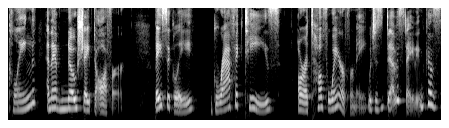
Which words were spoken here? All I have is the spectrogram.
cling and they have no shape to offer. Basically, graphic tees are a tough wear for me, which is devastating because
